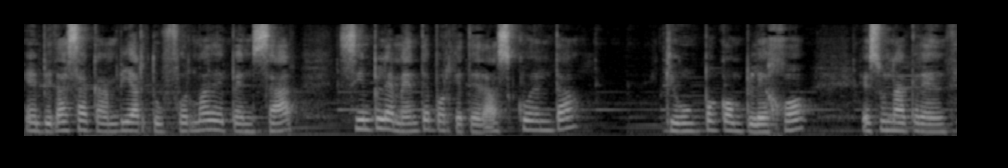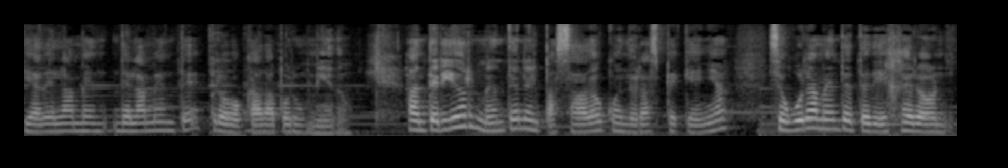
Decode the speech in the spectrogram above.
empiezas a cambiar tu forma de pensar simplemente porque te das cuenta que un poco complejo es una creencia de la, de la, mente provocada por un miedo. Anteriormente, en el pasado, cuando eras pequeña, seguramente te dijeron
